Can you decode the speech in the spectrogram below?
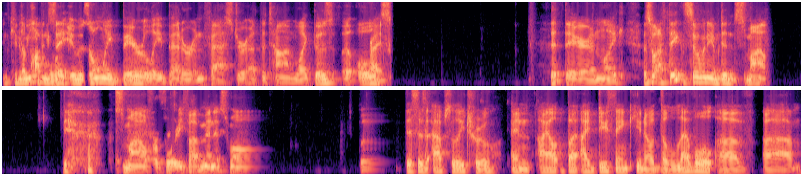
and can we even say it was only barely better and faster at the time? Like those uh, old right. sit there and like that's what I think. So many of them didn't smile. Yeah smile for 45 minutes while this is absolutely true. And i but i do think you know the level of um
